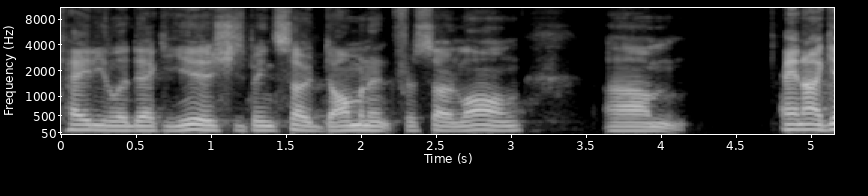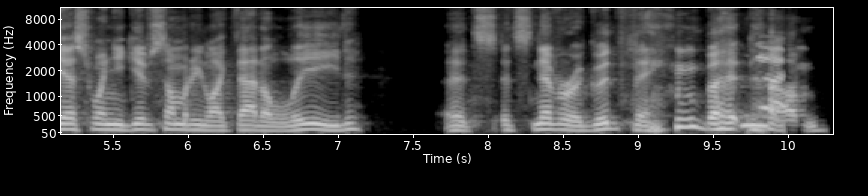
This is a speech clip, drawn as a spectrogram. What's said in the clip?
Katie Ledecky is. She's been so dominant for so long. Um, and I guess when you give somebody like that a lead, it's it's never a good thing. but no. um,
